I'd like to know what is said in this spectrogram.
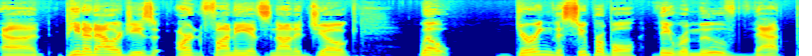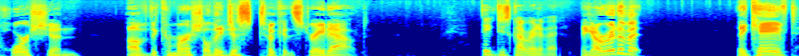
uh, peanut allergies aren't funny. It's not a joke." Well, during the Super Bowl, they removed that portion of the commercial. They just took it straight out. They just got rid of it. They got rid of it. They caved.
